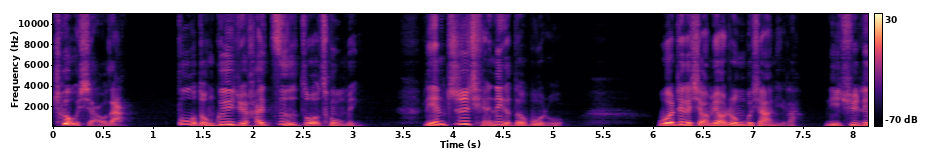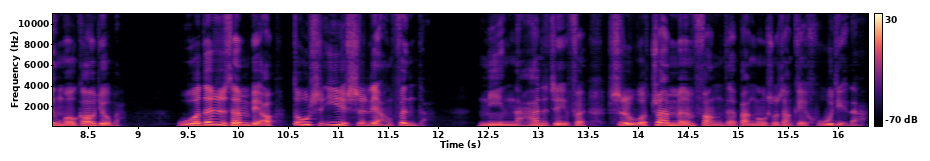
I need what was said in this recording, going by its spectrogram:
臭小子，不懂规矩还自作聪明，连之前那个都不如。我这个小庙容不下你了，你去另谋高就吧。我的日程表都是一式两份的，你拿的这份是我专门放在办公桌上给胡姐的，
